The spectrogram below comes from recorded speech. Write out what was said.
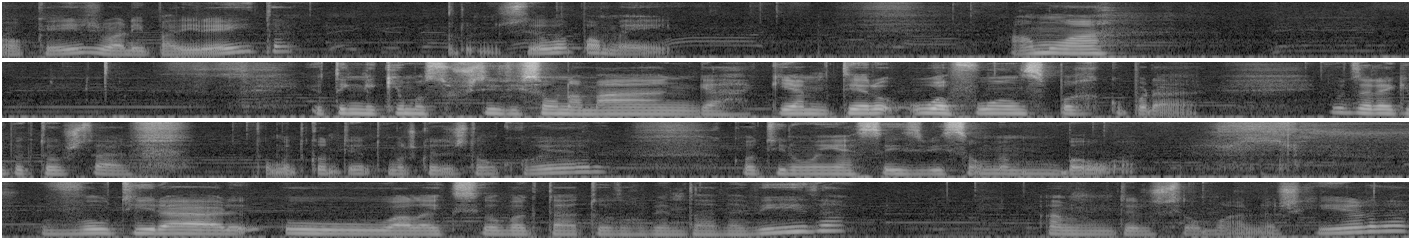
Ok, Joari para a direita. Bruno Silva para o meio. Vamos lá. Eu tenho aqui uma substituição na manga, que é meter o Afonso para recuperar. Vou dizer à equipa que estou a gostar. Estou muito contente como as coisas estão a correr. Continuem essa exibição mesmo boa. Vou tirar o Alex Silva que está todo arrebentado da vida. Vamos meter o Silmar na esquerda.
